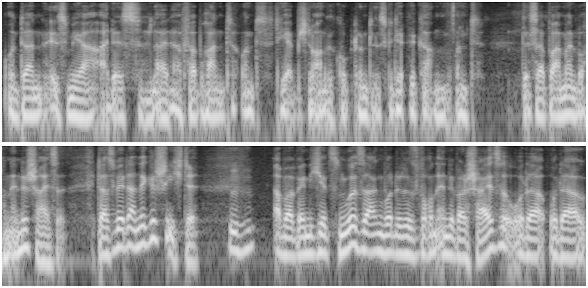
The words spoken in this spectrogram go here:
Und dann ist mir alles leider verbrannt und die hat mich nur angeguckt und ist wieder gegangen. Und deshalb war mein Wochenende scheiße. Das wäre dann eine Geschichte. Mhm. Aber wenn ich jetzt nur sagen würde, das Wochenende war scheiße oder, oder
